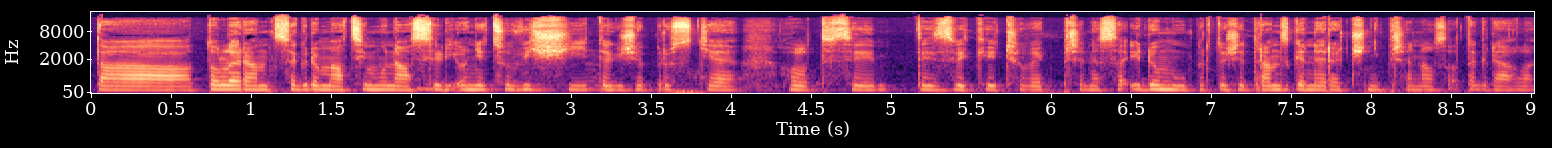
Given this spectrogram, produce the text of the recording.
ta tolerance k domácímu násilí o něco vyšší, takže prostě hold si ty zvyky člověk přenese i domů, protože transgenerační přenos a tak dále.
